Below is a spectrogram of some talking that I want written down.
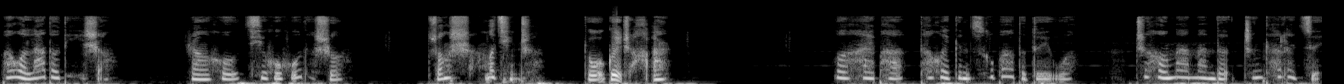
把我拉到地上，然后气呼呼的说：“装什么清纯，给我跪着喊！”我害怕他会更粗暴的对我，只好慢慢的睁开了嘴，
